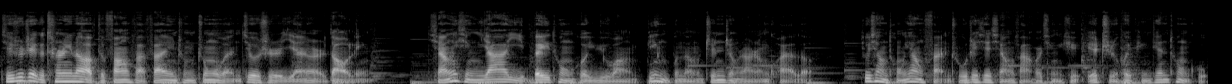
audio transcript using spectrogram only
其实这个 turning off 的方法翻译成中文就是掩耳盗铃。强行压抑悲痛和欲望，并不能真正让人快乐。就像同样反刍这些想法和情绪，也只会平添痛苦。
